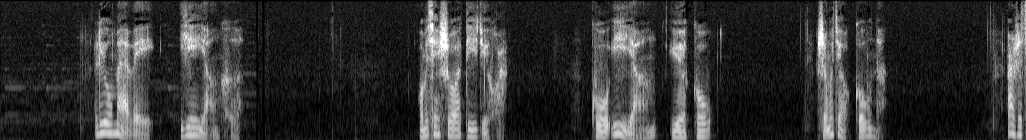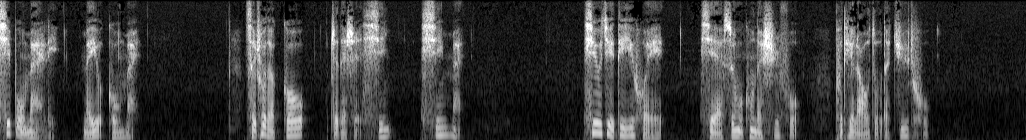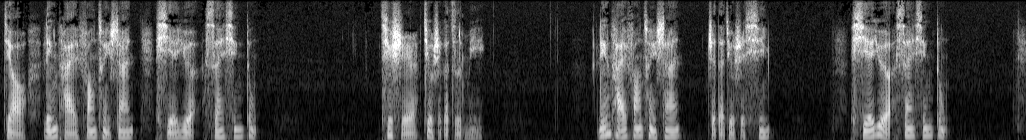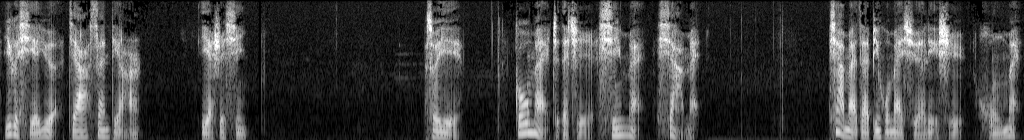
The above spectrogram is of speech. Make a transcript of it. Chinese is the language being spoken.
溜脉为阴阳合。我们先说第一句话：“古一阳曰沟。”什么叫沟呢？二十七部脉里没有沟脉。此处的沟指的是心心脉。《西游记》第一回写孙悟空的师傅菩提老祖的居处，叫灵台方寸山斜月三星洞，其实就是个字谜。灵台方寸山。指的就是心。斜月三星洞，一个斜月加三点儿，也是心。所以，沟脉指的是心脉下脉。下脉在滨湖脉学里是红脉，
